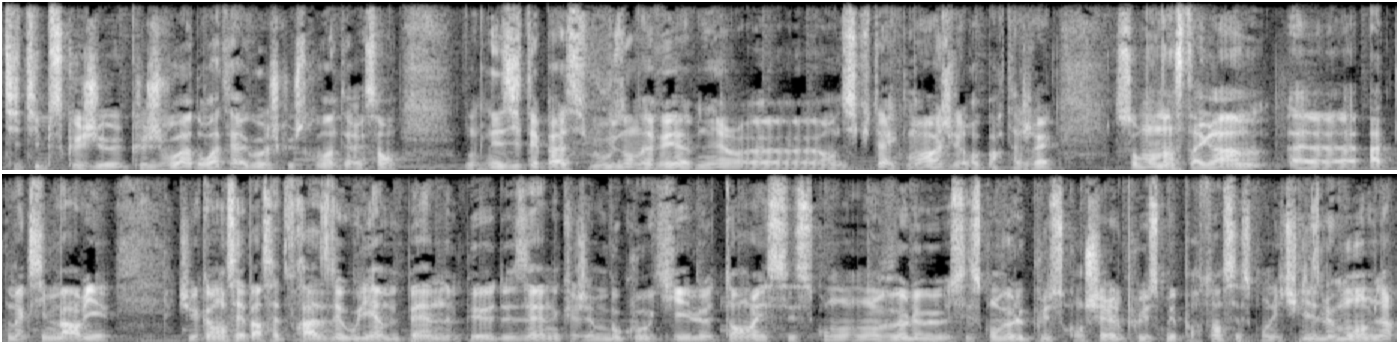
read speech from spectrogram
petits tips que je que je vois à droite et à gauche que je trouve intéressants. Donc n'hésitez pas si vous en avez à venir euh, en discuter avec moi, je les repartagerai sur mon Instagram euh, @maxime Barbier. Je vais commencer par cette phrase de William Penn, PE de Zen, que j'aime beaucoup, qui est le temps et c'est ce qu'on veut le, c'est ce qu'on veut le plus, ce qu'on chérit le plus, mais pourtant c'est ce qu'on utilise le moins bien.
